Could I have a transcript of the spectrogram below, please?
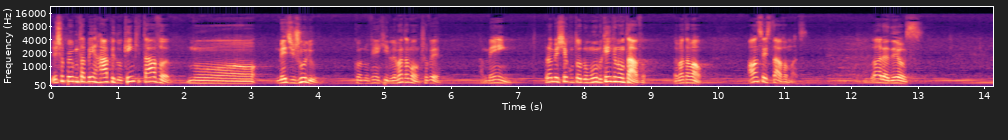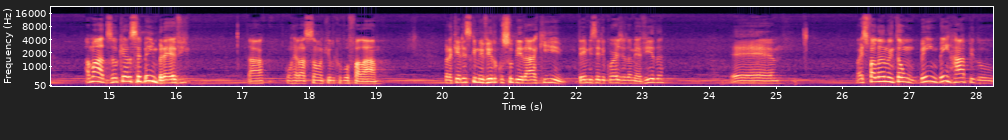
Deixa eu perguntar bem rápido, quem que estava no mês de julho, quando vim aqui? Levanta a mão, deixa eu ver. Amém. Para mexer com todo mundo, quem que não estava? Levanta a mão. Aonde você estava, amados? Glória a Deus. Amados, eu quero ser bem breve, tá? Com relação àquilo que eu vou falar. Para aqueles que me viram com subirá aqui, tem misericórdia da minha vida. É... Mas falando então bem, bem rápido,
